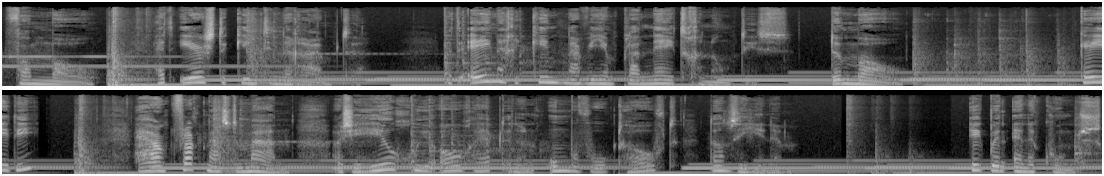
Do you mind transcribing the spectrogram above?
van Mo, het eerste kind in de ruimte. Het enige kind naar wie een planeet genoemd is, de Mo. Ken je die? Hij hangt vlak naast de maan. Als je heel goede ogen hebt en een onbevolkt hoofd, dan zie je hem. Ik ben Enne Koens,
